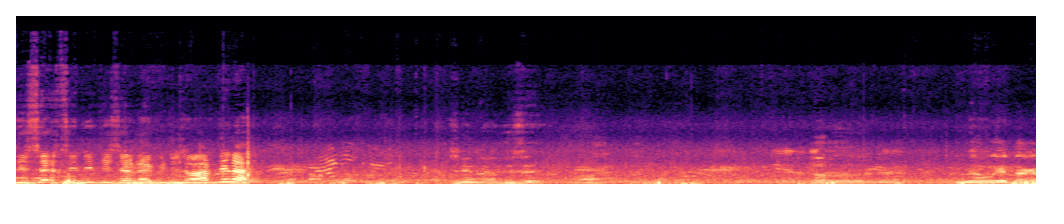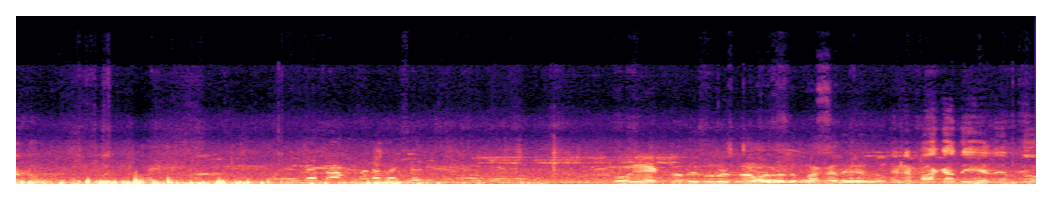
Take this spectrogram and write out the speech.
Dise seni dise revi dise harbi ne? Seni ne dise? Ne bu yeter kadar. ওই একটাতে কোনো কাম হলো পাকা দেখে দাও এটা পাকা দেখে দেন তো।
